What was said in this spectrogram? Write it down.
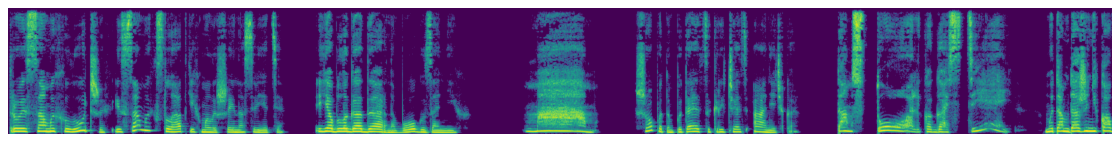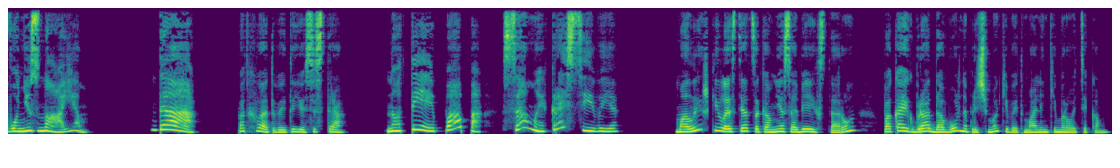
Трое самых лучших и самых сладких малышей на свете. И я благодарна Богу за них. «Мам!» — шепотом пытается кричать Анечка. «Там столько гостей! Мы там даже никого не знаем!» «Да!» — подхватывает ее сестра. «Но ты и папа самые красивые!» Малышки ластятся ко мне с обеих сторон, пока их брат довольно причмокивает маленьким ротиком.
